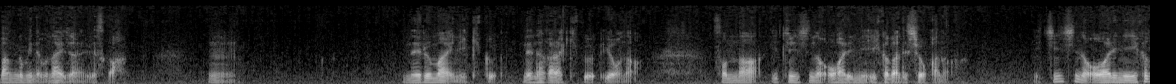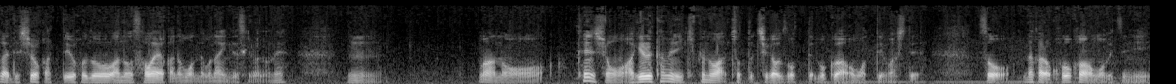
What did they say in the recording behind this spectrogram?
番組でもないじゃないですか。うん。寝る前に聞く、寝ながら聞くような、そんな一日の終わりにいかがでしょうかな。一日の終わりにいかがでしょうかっていうほど、あの、爽やかなもんでもないんですけれどね。うん。まあ、あの、テンションを上げるために聞くのはちょっと違うぞって僕は思っていまして。そう。だから効果音も別に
